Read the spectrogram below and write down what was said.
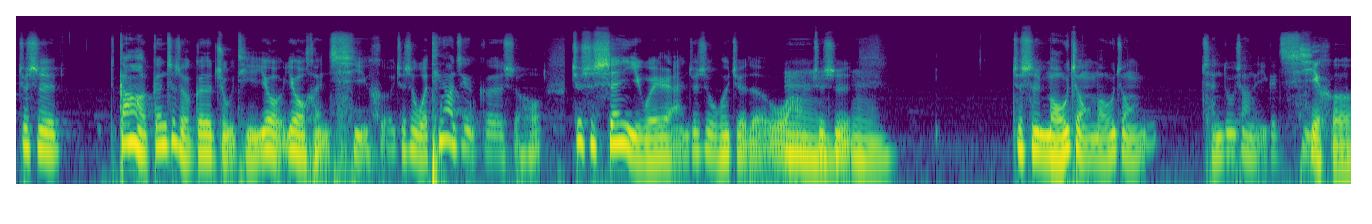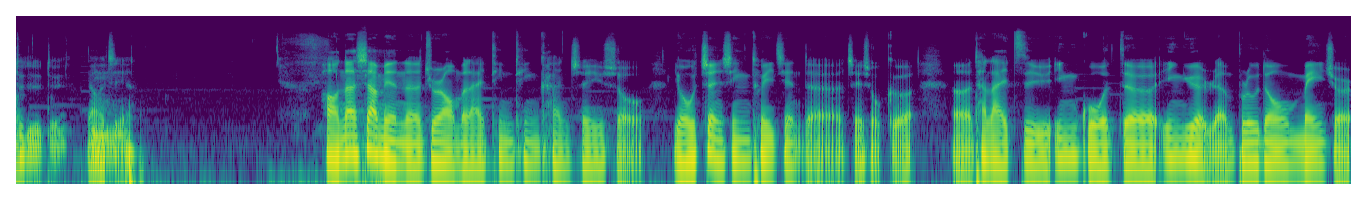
就是刚好跟这首歌的主题又又很契合，就是我听到这个歌的时候，就是深以为然，就是我会觉得哇，嗯就是嗯，就是某种某种程度上的一个契契合对对对，了解。好，那下面呢，就让我们来听听看这一首由振兴推荐的这首歌。呃，它来自于英国的音乐人 Bruno Major，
